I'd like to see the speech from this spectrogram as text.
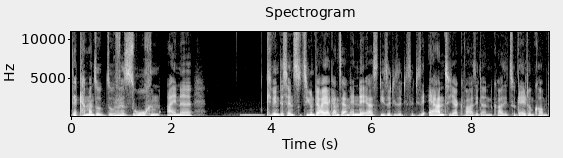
da kann man so, so Mhm. versuchen, eine Quintessenz zu ziehen und da ja ganz am Ende erst diese, diese, diese, diese Ernte ja quasi dann quasi zur Geltung kommt,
